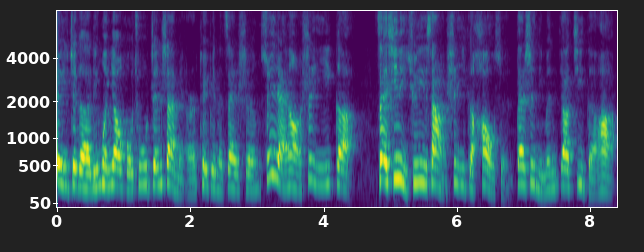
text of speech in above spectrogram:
对于这个灵魂要活出真善美而蜕变的再生。虽然哦，是一个在心理驱力上是一个耗损，但是你们要记得哈，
